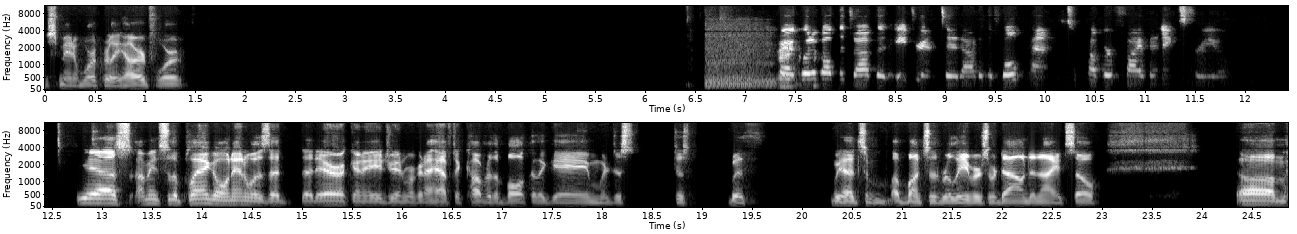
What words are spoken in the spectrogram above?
Just made him work really hard for it. Greg, what about the job that Adrian did out of the bullpen to cover five innings for you? Yes, I mean, so the plan going in was that that Eric and Adrian were going to have to cover the bulk of the game. We're just just with we had some a bunch of relievers were down tonight, so um,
